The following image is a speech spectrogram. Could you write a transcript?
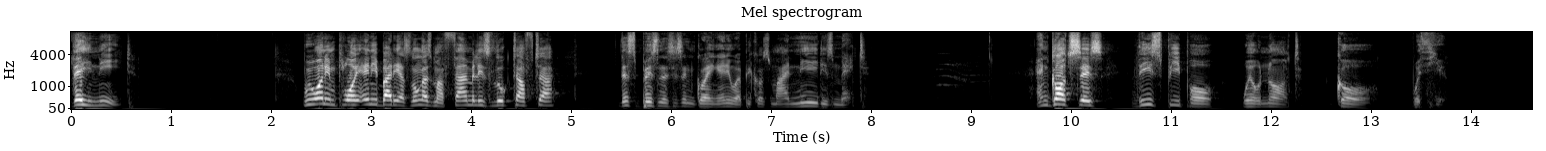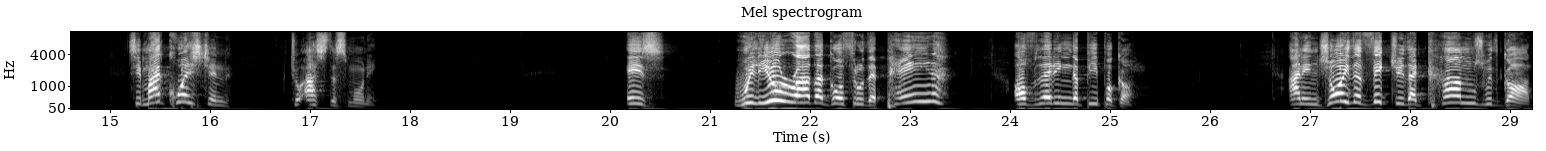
they need. We won't employ anybody as long as my family is looked after. This business isn't going anywhere because my need is met. And God says, These people will not go with you. See, my question to us this morning is Will you rather go through the pain of letting the people go and enjoy the victory that comes with God?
